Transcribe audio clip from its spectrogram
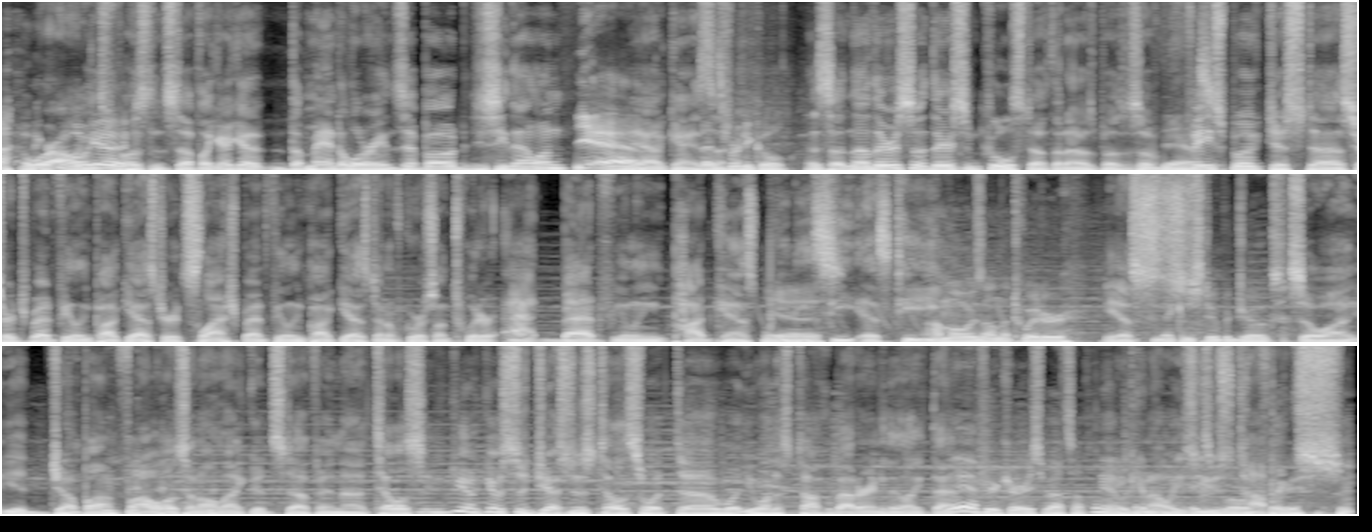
we're always good. posting stuff. Like I got the Mandalorian Zippo. Did you see that one? Yeah. Yeah. Okay. That's so, pretty cool. So no, there's some, there's some cool stuff that I was posting. So Yes. Facebook, just uh, search Bad Feeling Podcast or it's slash Bad Feeling Podcast, and of course on Twitter at Bad Feeling Podcast Yes. PDCST. I'm always on the Twitter yes, making stupid jokes. so uh, you jump on, follow us, and all that good stuff, and uh, tell us, you know, give us suggestions. Tell us what uh, what you want us to talk about or anything like that. Yeah, if you're curious about something, Yeah, we can always use for you. topics, you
